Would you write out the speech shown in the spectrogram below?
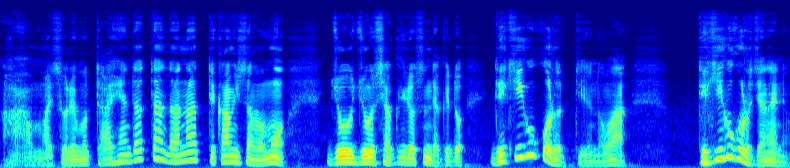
ああ、お前それも大変だったんだなって神様も上場借用するんだけど、出来心っていうのは、出来心じゃないのよ。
